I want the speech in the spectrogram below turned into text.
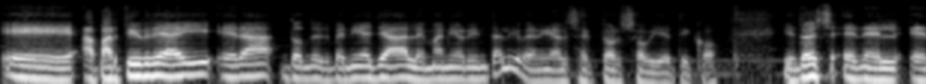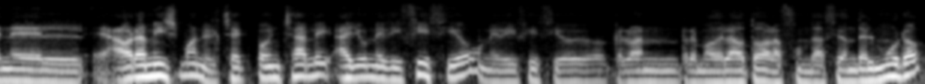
Eh, a partir de ahí era donde venía ya Alemania Oriental y venía el sector soviético. Y entonces en el, en el, ahora mismo en el Checkpoint Charlie hay un edificio, un edificio que lo han remodelado toda la Fundación del Muro,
